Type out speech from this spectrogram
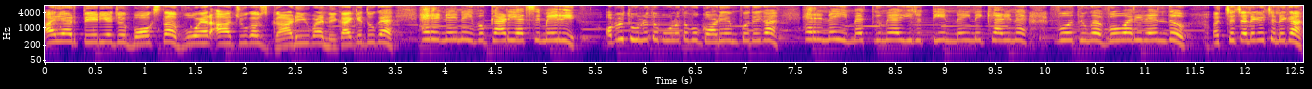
अरे यार, तेरी ये जो बॉक्स था, वो यार आ चुका उस गाड़ी में बड़ा निकाल के तू क्या अरे नहीं नहीं, वो गाड़ी आज से मेरी। अभी तूने तो बोला था, वो गाड़ी हमको देगा। अरे नहीं, मैं तुम्हें ये जो तीन नई नई गाड़ी ना, वो दूँगा, वो वाली रहने दो। अच्छा चलेगा चलेगा।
